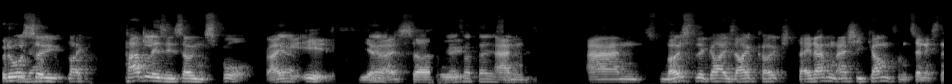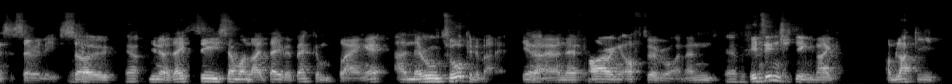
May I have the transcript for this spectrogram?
But also, you know? like paddle is its own sport, right? Yeah. It is. You yeah. know, so and and most of the guys I coach, they don't actually come from tennis necessarily. So, okay. yeah. you know, they see someone like David Beckham playing it and they're all talking about it, you yeah. know, and they're firing it off to everyone. And yeah, sure. it's interesting. Like, I'm lucky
